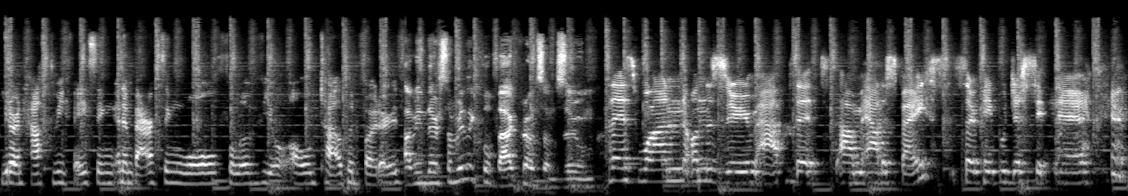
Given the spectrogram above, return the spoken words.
You don't have to be facing an embarrassing wall full of your old childhood photos. I mean, there's some really cool backgrounds on Zoom. There's one on the Zoom app that's um, outer space, so people just sit there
